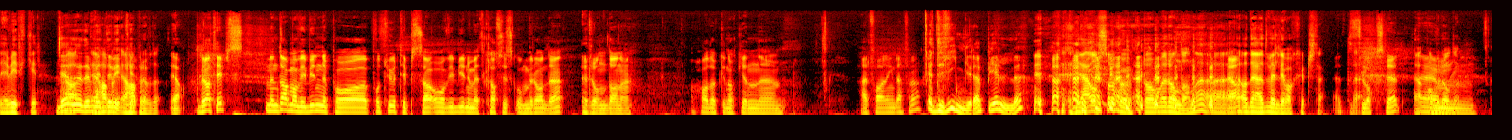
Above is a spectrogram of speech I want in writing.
Det virker. Det, det, det, jeg, har, det virker. jeg har prøvd det. Ja. Bra tips. Men da må vi begynne på, på turtipsa, og vi begynner med et klassisk område, Rondane. Har dere noen uh, erfaring derfra? Det ringer ei bjelle. jeg har også hørt om Rondane, ja. og det er et veldig vakkert sted. Et flott sted. Ja, område. Um,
